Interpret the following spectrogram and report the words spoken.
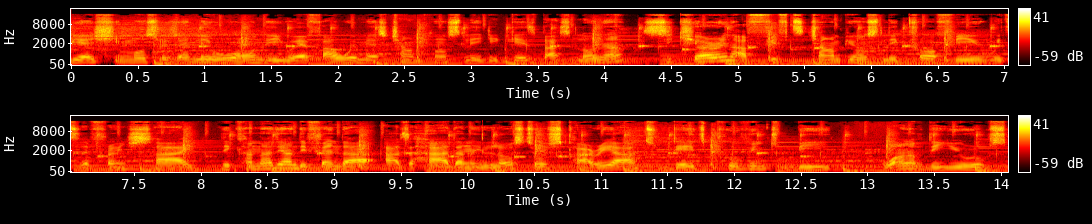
where she most recently won the UEFA Women's Champions League against Barcelona, securing her fifth Champions League trophy with the French side. The Canadian defender has had an illustrious career to date, proving to be one of the Europe's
